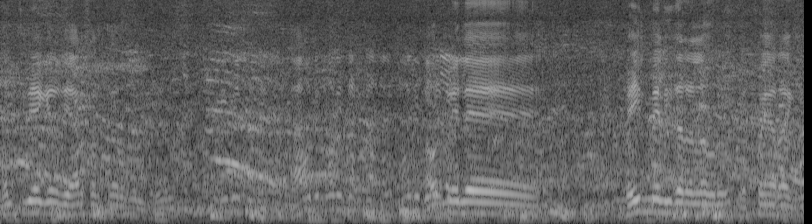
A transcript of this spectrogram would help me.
ಮಂತ್ರಿಯಾಗಿರೋದು ಯಾರ ಸರ್ಕಾರದಲ್ಲಿ? ಅವ್ರ ಮೇಲೆ ಬೈಲ್ ಮೇಲೆ ಇದಾರಲ್ಲ ಅವರು ಎಫ್ ಐ ಆರ್ ಆಗಿ.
